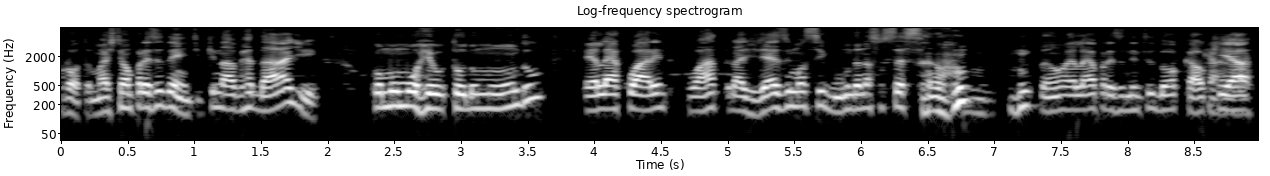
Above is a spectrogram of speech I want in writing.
frota, mas tem um presidente que na verdade, como morreu todo mundo, ela é a 40, 42 segunda na sucessão. então ela é a presidente do local, que é a,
